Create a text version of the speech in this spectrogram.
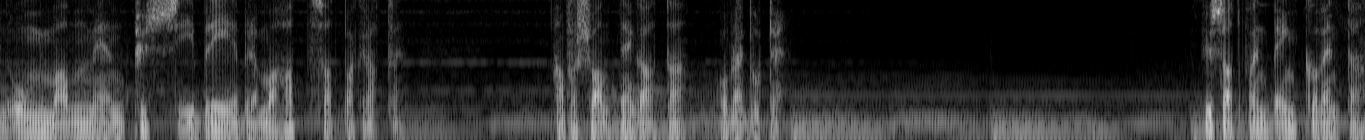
En ung mann med en pussig, bredbremma hatt satt bak rattet. Han forsvant ned gata og blei borte. Hun satt på en benk og venta,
